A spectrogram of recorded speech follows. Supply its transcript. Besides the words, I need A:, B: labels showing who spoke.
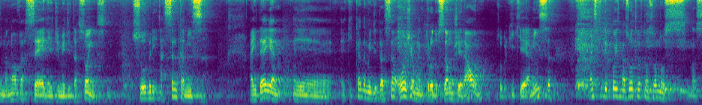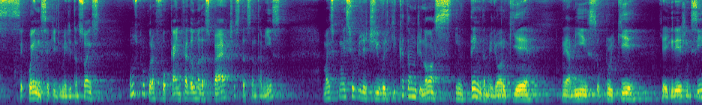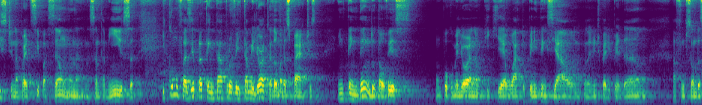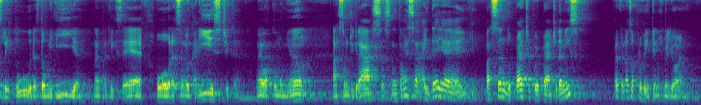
A: uma nova série de meditações sobre a Santa Missa. A ideia é, é que cada meditação, hoje é uma introdução geral né, sobre o que é a missa, mas que depois nas outras nós vamos, na sequência aqui de meditações, vamos procurar focar em cada uma das partes da Santa Missa, mas com esse objetivo de que cada um de nós entenda melhor o que é né, a missa, o porquê que a igreja insiste na participação né, na, na, Santa Missa e como fazer para tentar aproveitar melhor cada uma das partes, entendendo talvez um pouco melhor né, o que, que é o ato penitencial, né, quando a gente pede perdão, a função das leituras, da homilia, né, para que, que serve, ou a oração eucarística, né, ou a comunhão, a ação de graças. Né. Então, essa, a ideia é ir passando parte por parte da missa para que nós aproveitemos melhor.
